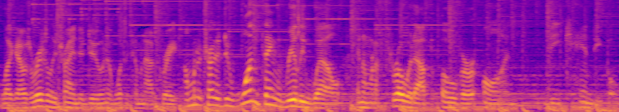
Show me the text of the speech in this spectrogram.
like I was originally trying to do and it wasn't coming out great, I'm to try to do one thing really well, and I'm to throw it up over on the Candy Bowl.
